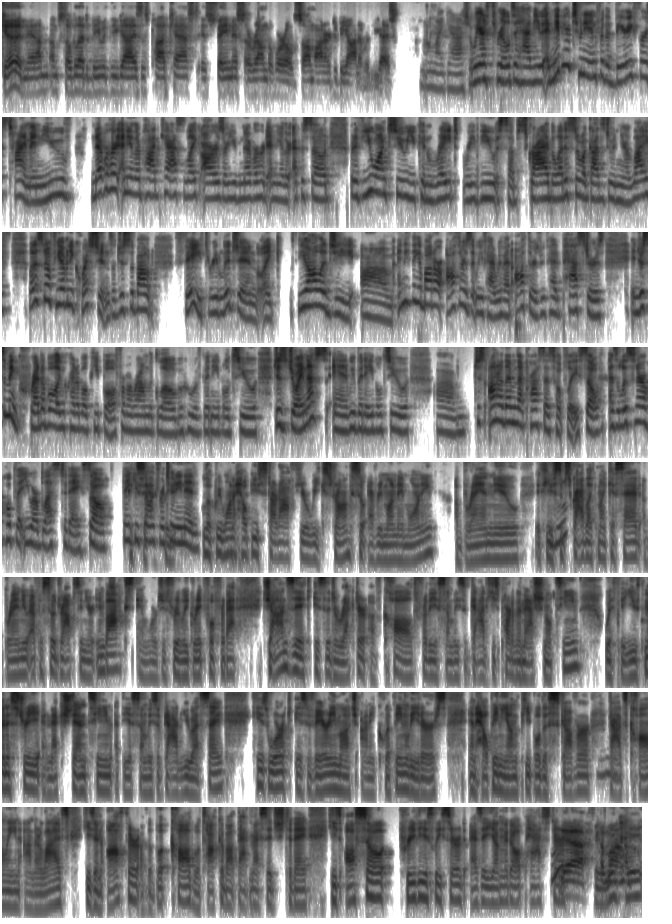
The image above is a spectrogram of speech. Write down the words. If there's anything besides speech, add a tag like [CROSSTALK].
Good, man. I'm, I'm so glad to be with you guys. This podcast is famous around the world, so I'm honored to be on it with you guys. Oh my gosh. We are thrilled to have you. And maybe you're tuning in for the very first time and you've never heard any other podcast like ours or you've never heard any other episode, but if you want to, you can rate, review, subscribe. Let us know what God's doing in your life. Let us know if you have any questions just about faith, religion, like theology, um, anything about our authors that we've had. We've had authors, we've had pastors, and just some incredible, incredible people from around the globe who have been able to just join us and we've been able to um, just honor them in that process, hopefully. So, as a listener, hope that you are blessed today. So, Thank exactly. you so much for tuning in. Look, we want to help you start off your week strong. So every Monday morning, a brand new, if you mm-hmm. subscribe, like Micah said, a brand new episode drops in your inbox. And we're just really grateful for that. John Zick is the director of Called for the Assemblies of God. He's part of the national team with the youth ministry and next gen team at the Assemblies of God USA. His work is very much on equipping leaders and helping young people discover mm-hmm. God's calling on their lives. He's an author of the book called, we'll talk about that message today. He's also previously served as a young adult pastor. Yeah, come on.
